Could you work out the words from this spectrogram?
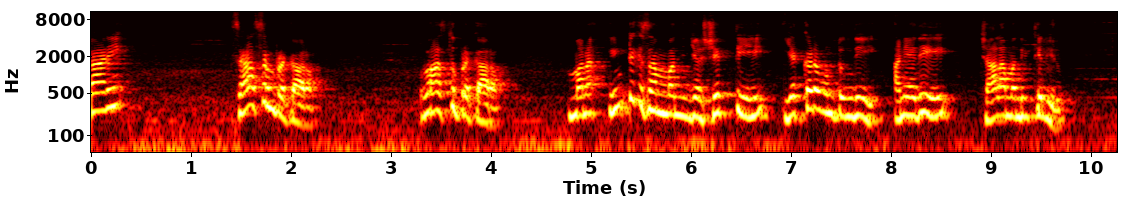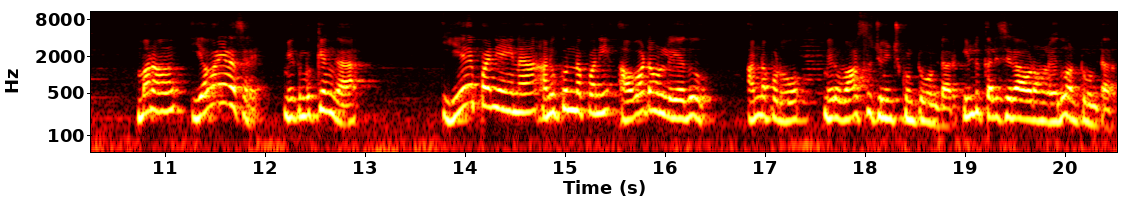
కానీ శాస్త్రం ప్రకారం వాస్తు ప్రకారం మన ఇంటికి సంబంధించిన శక్తి ఎక్కడ ఉంటుంది అనేది చాలామందికి తెలియదు మనం ఎవరైనా సరే మీకు ముఖ్యంగా ఏ పని అయినా అనుకున్న పని అవ్వడం లేదు అన్నప్పుడు మీరు వాస్తు చూయించుకుంటూ ఉంటారు. ఇల్లు కలిసి రావడం లేదు అంటూ ఉంటారు.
